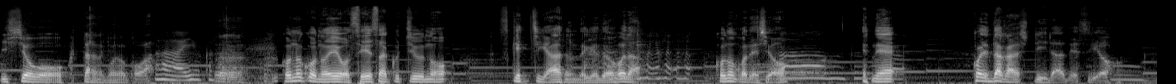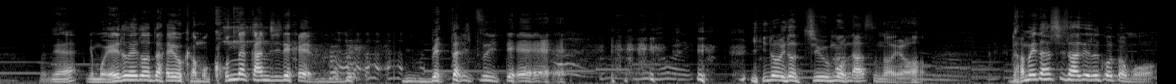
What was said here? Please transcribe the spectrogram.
一生を送ったのこの子は、あよかった、うん、この子の絵を制作中のスケッチがあるんだけど ほらこの子でしょ？ね。これだからシティーラーですよ、ね。でもエロエロ大王かもこんな感じでべったりついてい。ろいろ注文なすのよ、ダメ出しされることも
